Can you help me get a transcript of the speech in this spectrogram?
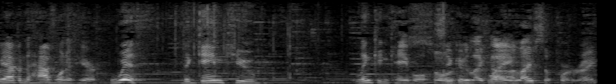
we happen to have one of here with the GameCube linking cable, So, so, you can be like play. a, a life support, right?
